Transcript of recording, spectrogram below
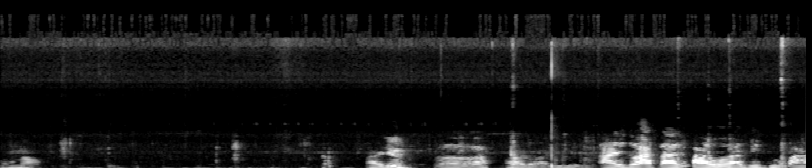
હમણાં આવ્યું હા હા. હાલો આવી લેવું જો આટલા આવે પાડો હોય જીતનું પા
